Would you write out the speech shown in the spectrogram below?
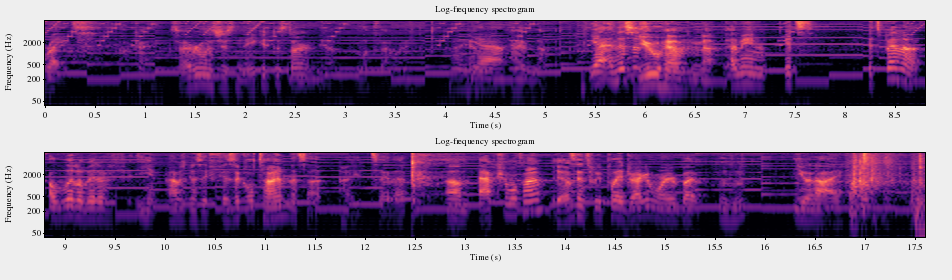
Right. Okay. So everyone's just naked to start. Yeah, it looks that way. I have, Yeah. I have nothing. Yeah, and this is. You have nothing. I mean, it's it's been a, a little bit of you know, I was gonna say physical time. That's not how you'd say that. Um, actual time. Yeah. Since we played Dragon Warrior, but hmm you and I.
